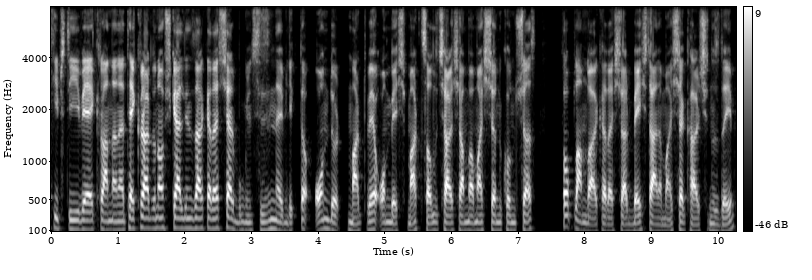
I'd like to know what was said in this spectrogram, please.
Tips TV ekranlarına tekrardan hoş geldiniz arkadaşlar. Bugün sizinle birlikte 14 Mart ve 15 Mart Salı Çarşamba maçlarını konuşacağız. Toplamda arkadaşlar 5 tane maçla karşınızdayım.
